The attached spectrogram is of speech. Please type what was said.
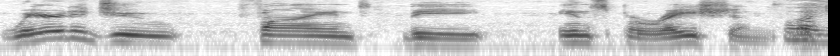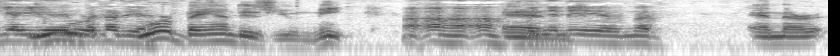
where did you find the inspiration? Wah, iya, iya, your, benar ya. your band is unique, Ah, ah, ah, And- jadi bener. And there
